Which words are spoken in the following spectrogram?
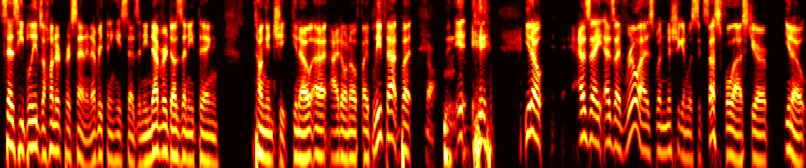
says he believes 100% in everything he says, and he never does anything tongue in cheek. You know, uh, I don't know if I believe that, but no. it, it, you know, as I as I've realized when Michigan was successful last year, you know,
